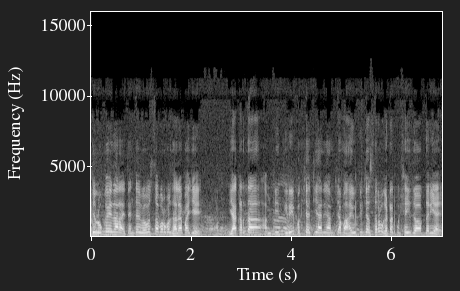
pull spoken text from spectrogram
जे लोक येणार आहेत त्यांच्या व्यवस्था बरोबर झाल्या पाहिजे. याकरता आमची तिन्ही पक्षाची आणि आमच्या महायुतीच्या सर्व घटक पक्षाची जबाबदारी आहे.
